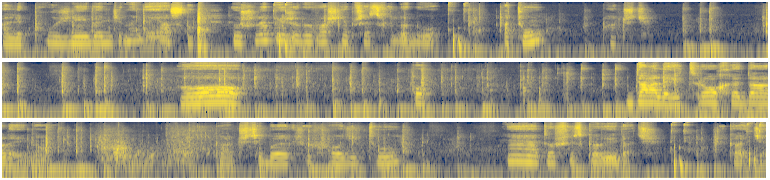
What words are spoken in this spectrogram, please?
ale później będzie mega jasno. Już lepiej, żeby właśnie przez chwilę było. A tu? Patrzcie. O! O! Dalej, trochę dalej, no. Patrzcie, bo jak się wchodzi tu... Nie, to wszystko widać. Czekajcie.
